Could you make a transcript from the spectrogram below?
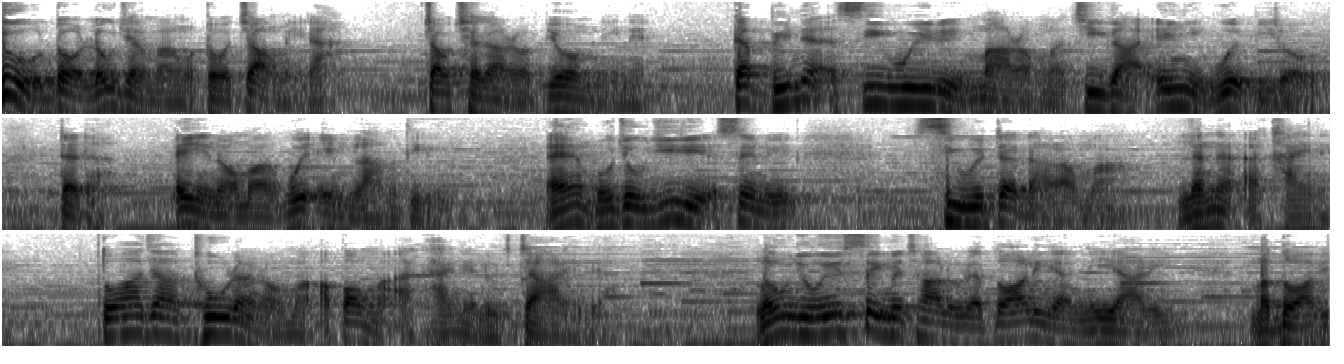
သူ့ကိုတော့လုံးကြံမှန်းကိုတော့ကြောက်နေတာကြောက်ချက်ကတော့ပြောမနေနဲ့ကပ်ဘီနဲ့အစည်းအဝေးတွေမှာတော့မှကြီးကအင်ကြီးဝစ်ပြီးတော့တက်တာအဲ့ရင်တော့မှဝစ်အိမ်မလားမသိဘူးအဲဗိုလ်ချုပ်ကြီးတွေအဆင့်တွေစီဝေးတက်တာတော့မှလက်နဲ့အခိုင်းတယ်သွားကြထိုးတာတော့မှအပေါက်မှာအခိုင်းတယ်လို့ကြားတယ်ဗျာ လုံခြုံရေးစိတ်မချလို့လဲသွားလီရနေရာတွေမသွားပြ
